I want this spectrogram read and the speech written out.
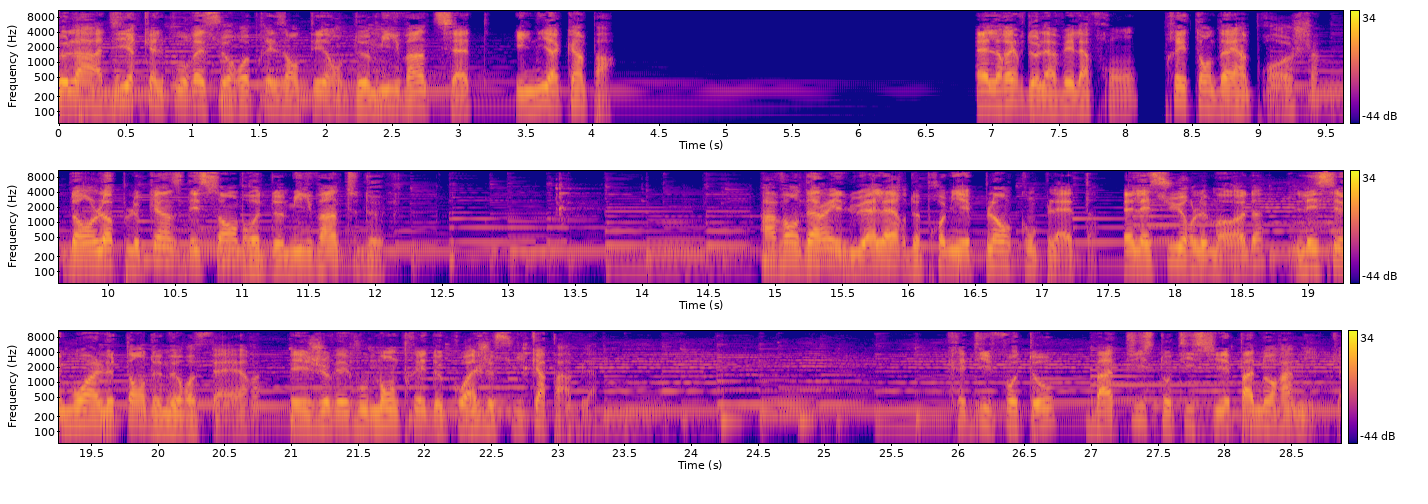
De là à dire qu'elle pourrait se représenter en 2027, il n'y a qu'un pas. Elle rêve de laver l'affront, prétendait un proche, dans l'OP le 15 décembre 2022. Avant d'un élu LR de premier plan complète, elle est sur le mode, laissez-moi le temps de me refaire, et je vais vous montrer de quoi je suis capable. Crédit photo, Baptiste Autissier panoramique.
